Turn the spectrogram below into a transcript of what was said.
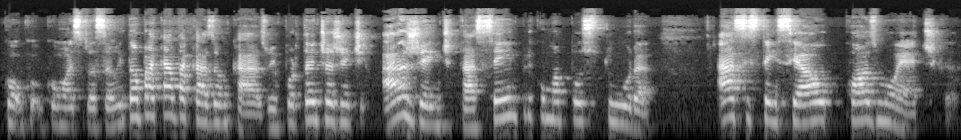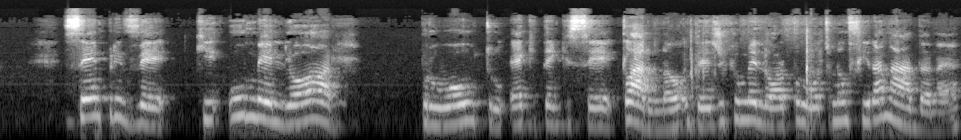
com, com a situação. Então, para cada caso é um caso. O importante é a gente, a gente estar tá sempre com uma postura assistencial cosmoética. Sempre ver que o melhor para o outro é que tem que ser, claro, não, desde que o melhor para o outro não fira nada, né?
